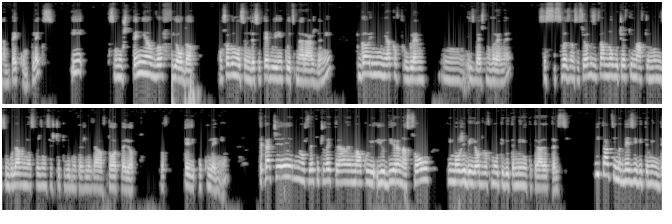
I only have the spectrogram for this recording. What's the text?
на Б-комплекс и смущения в йода. Особено 80-те години, които сме раждани. Тогава е имало някакъв проблем м- известно време с, свързан с йода, затова много често има автоимунни заболявания, свързани с щитовидната жлеза в този период, в тези поколения. Така че, общо човек трябва да е малко йодирана сол и може би йод в мултивитамините трябва да търси. И калци, магнезий и витамин D,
